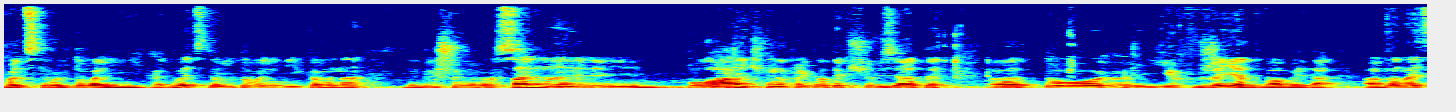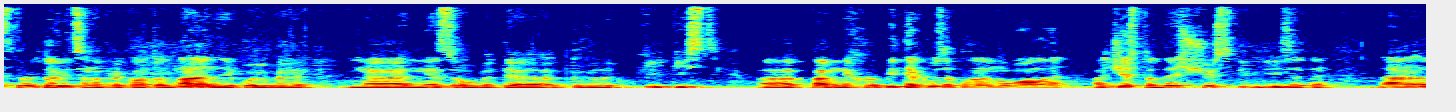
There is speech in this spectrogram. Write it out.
20-вольтова лінійка. 20-вольтова лінійка вона більш універсальна. І болгарочки, наприклад, якщо взяти, е, то їх вже є два види. А в 12-вольтовій це, наприклад, одна, якою ви е, не зробите ту велику кількість е, певних робіт, яку запланували, а чисто десь щось підрізати. А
